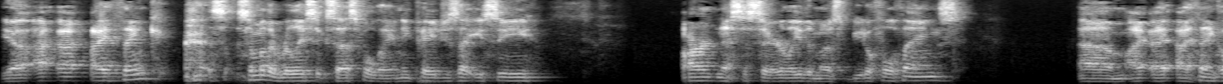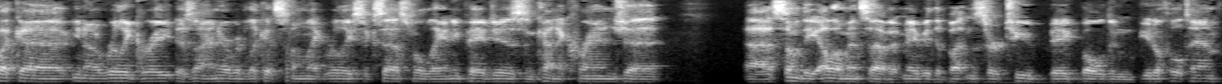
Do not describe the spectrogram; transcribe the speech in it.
Yeah, I, I think some of the really successful landing pages that you see aren't necessarily the most beautiful things. Um, I, I, think like a you know really great designer would look at some like really successful landing pages and kind of cringe at uh, some of the elements of it. Maybe the buttons are too big, bold, and beautiful to him.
